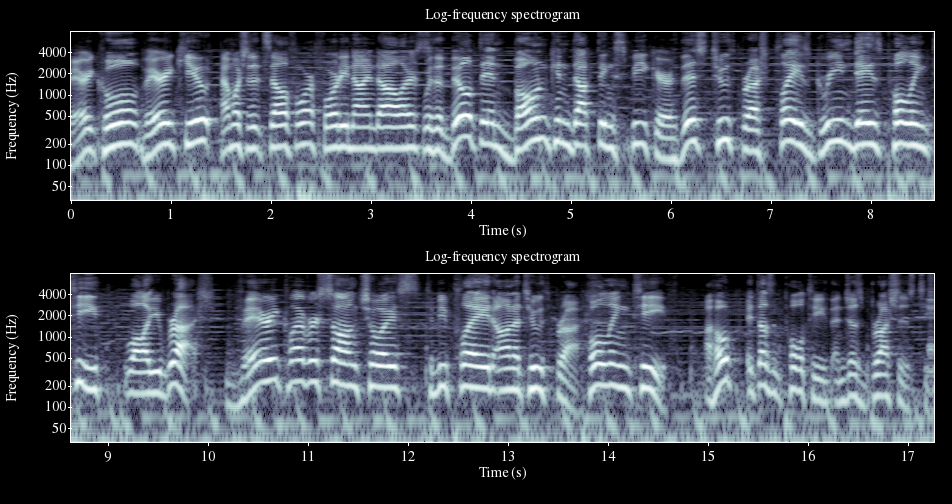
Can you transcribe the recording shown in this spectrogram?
Very cool. Very cute. How much did it sell for? $49. With a built-in bone conducting speaker, this toothbrush plays Green Day's Pulling Teeth while you brush. Very clever song choice to be played on a toothbrush. Pulling teeth. I hope it doesn't pull teeth and just brushes teeth.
